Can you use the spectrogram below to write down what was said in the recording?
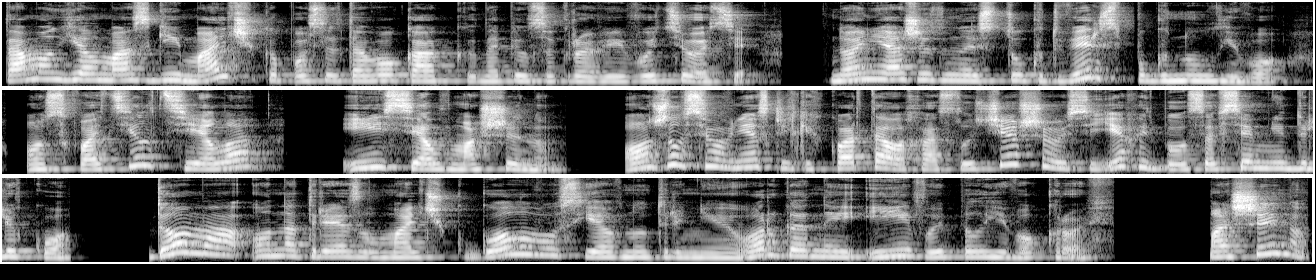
Там он ел мозги мальчика после того, как напился крови его тети. Но неожиданный стук в дверь спугнул его. Он схватил тело, и сел в машину. Он жил всего в нескольких кварталах от случившегося, ехать было совсем недалеко. Дома он отрезал мальчику голову, съел внутренние органы и выпил его кровь. Машину,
